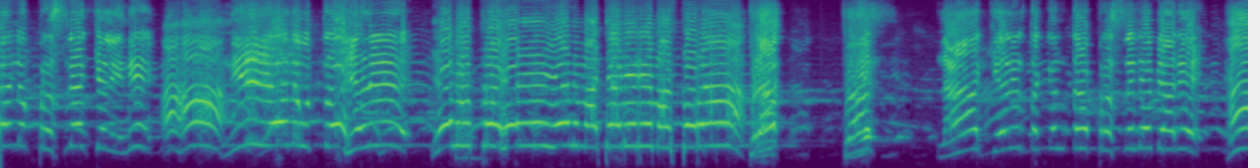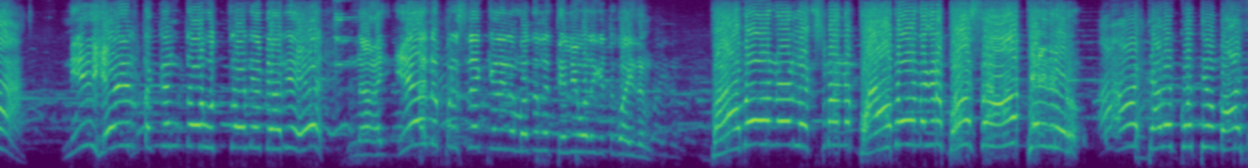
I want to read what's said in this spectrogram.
ಏನು ಪ್ರಶ್ನೆ ಕೇಳೀನಿ ಆಹಾ! ನೀ ಏನು ಉತ್ತರ ಹೇಳಿ? ಏನು ಉತ್ತರ ಹೇಳಿ? ಏನು ಮಾತಾಡಿರಿ? ಕೇಳಿರ್ತಕ್ಕಂತ ಪ್ರಶ್ನೆನೇ ಬ್ಯಾರೆ. ಹಾ. ನೀ ಹೇಳಿರ್ತಕ್ಕಂತ ಉತ್ತರನೇ ಬ್ಯಾರೆ. ನಾ ಏನು ಪ್ರಶ್ನೆ ಕೇಳಿನ ಮೊದಲ ತಲೆ ಒಳಗೆ ಇದನ್ನ. ಬಾಬಾನಗರ ಲಕ್ಷ್ಮಣ ಬಾಬಾನಗರ ಬಾಸ ಅಂತ ಹೇಳಿದ್ರು ಅವರು ಭಾಸ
